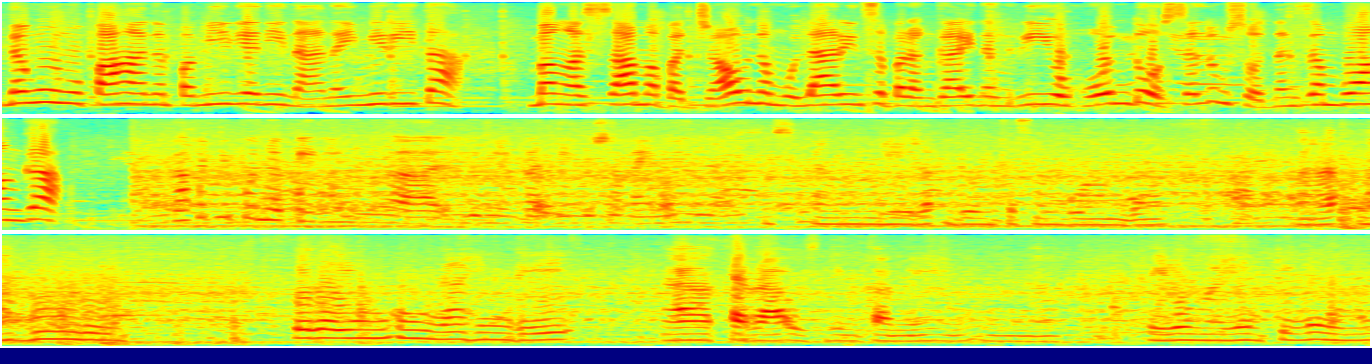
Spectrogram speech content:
nangungupahan ng pamilya ni Nanay Mirita, mga sama badyaw na mula rin sa barangay ng Rio Hondo sa lungsod ng Zamboanga. Bakit niyo po napiling uh, lumipat dito sa Maynila? Kasi ang hirap doon sa Sambuanga, para magulo. Pero yung una, hindi. Nakakaraos din kami yung una. Pero ngayon, tingnan mo,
